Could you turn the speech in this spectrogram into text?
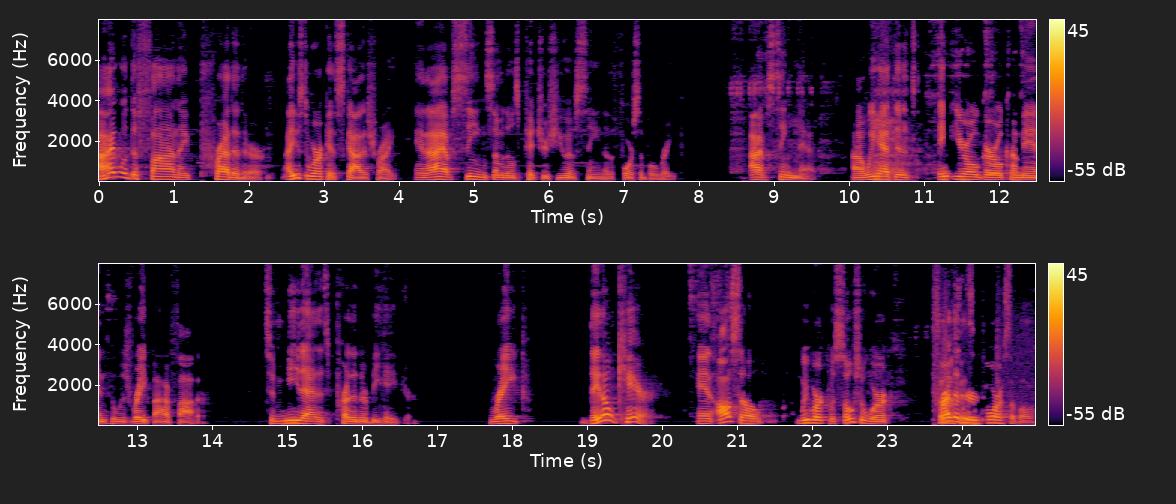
I will define a predator. I used to work at Scottish Rite, and I have seen some of those pictures you have seen of the forcible rape. I've seen that. Uh, we had this eight-year-old girl come in who was raped by her father. To me, that is predator behavior. Rape. They don't care. And also, we work with social work. So Predator. forcible,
